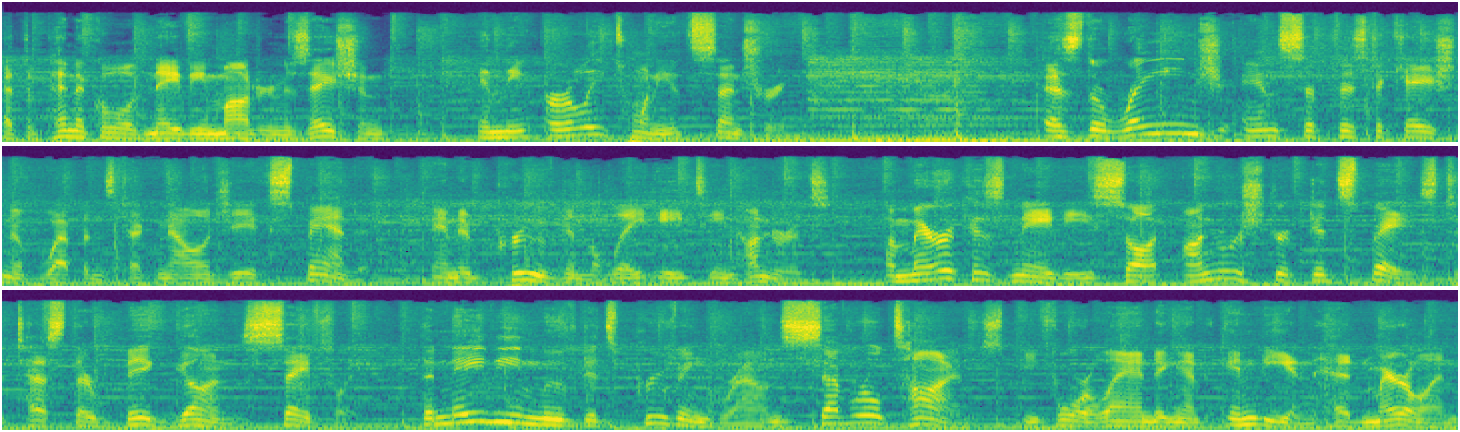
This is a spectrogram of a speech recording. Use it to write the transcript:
at the pinnacle of Navy modernization in the early 20th century. As the range and sophistication of weapons technology expanded and improved in the late 1800s, America's Navy sought unrestricted space to test their big guns safely. The Navy moved its proving grounds several times before landing at Indian Head, Maryland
